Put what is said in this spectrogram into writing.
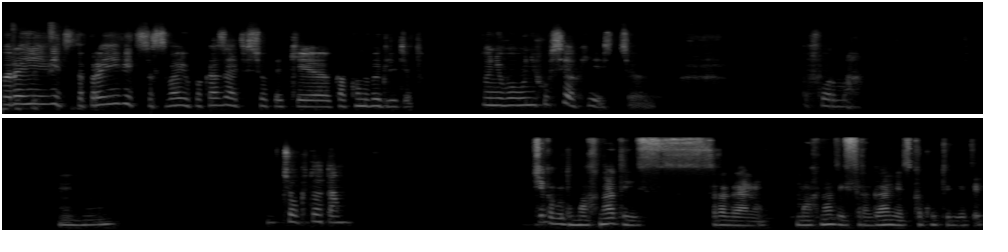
проявиться, проявиться свою, показать все-таки, как он выглядит. У него, у них у всех есть э, форма. Угу. Че, кто там? Вообще как будто мохнатый с рогами мохнатый с рогами, с какой-то где-то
